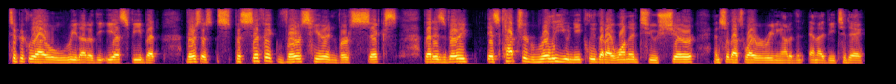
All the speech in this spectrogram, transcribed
Typically, I will read out of the ESV, but there's a specific verse here in verse 6 that is very is captured really uniquely that I wanted to share, and so that's why we're reading out of the NIV today.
